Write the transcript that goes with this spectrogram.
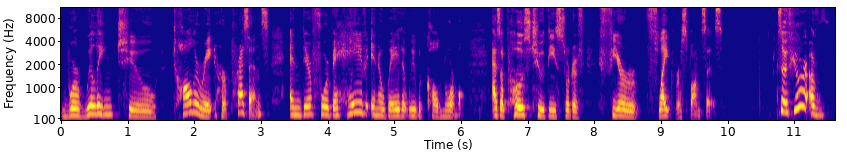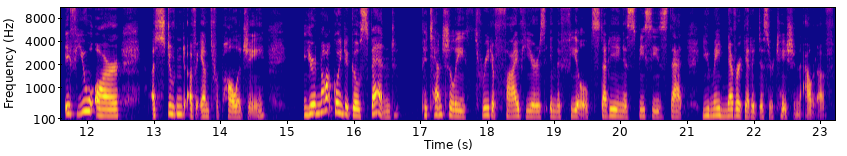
were willing to tolerate her presence and therefore behave in a way that we would call normal, as opposed to these sort of fear flight responses. So if you're a if you are a student of anthropology, you're not going to go spend potentially three to five years in the field studying a species that you may never get a dissertation out of.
